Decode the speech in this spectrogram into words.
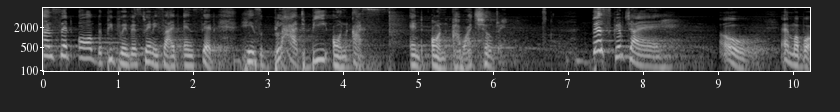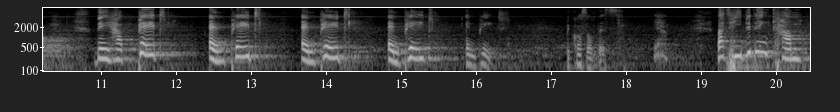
answered all the people in verse 25 and said, His blood be on us and on our children. This scripture, eh, oh, Emabo, they have paid and paid and paid and paid and paid because of this. Yeah. But he didn't come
